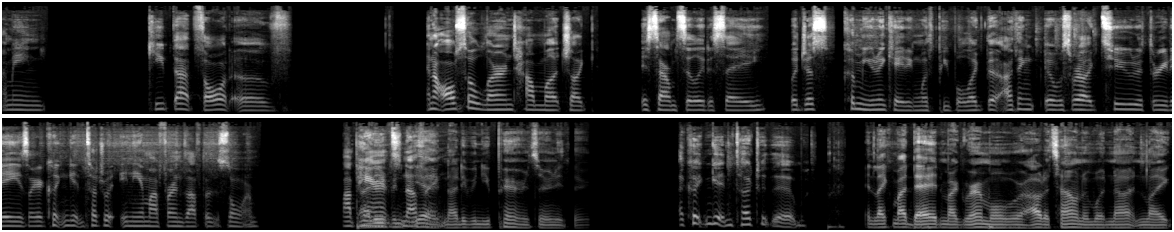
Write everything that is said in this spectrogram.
I mean keep that thought of and I also learned how much like it sounds silly to say, but just communicating with people. Like the I think it was for like 2 to 3 days like I couldn't get in touch with any of my friends after the storm. My Not parents even, nothing. Yeah, not even your parents or anything. I couldn't get in touch with them. And like my dad and my grandma were out of town and whatnot, and like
